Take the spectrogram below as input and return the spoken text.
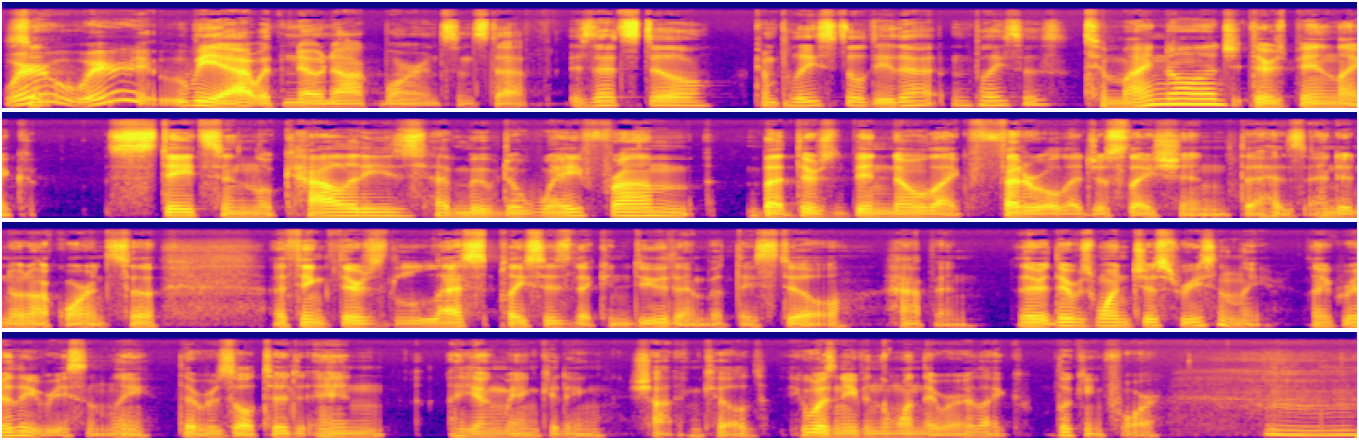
Where So- where are we at with no knock warrants and stuff? Is that still can police still do that in places? to my knowledge, there's been like states and localities have moved away from, but there's been no like federal legislation that has ended no knock warrants. So I think there's less places that can do them, but they still happen. There, there was one just recently, like really recently, that resulted in a young man getting shot and killed. He wasn't even the one they were like looking for. Mm-hmm.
